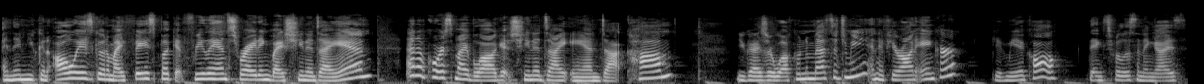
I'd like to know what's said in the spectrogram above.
And then you can always go to my Facebook at Freelance Writing by Sheena Diane. And of course, my blog at SheenaDiane.com. You guys are welcome to message me. And if you're on Anchor, give me a call. Thanks for listening, guys.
